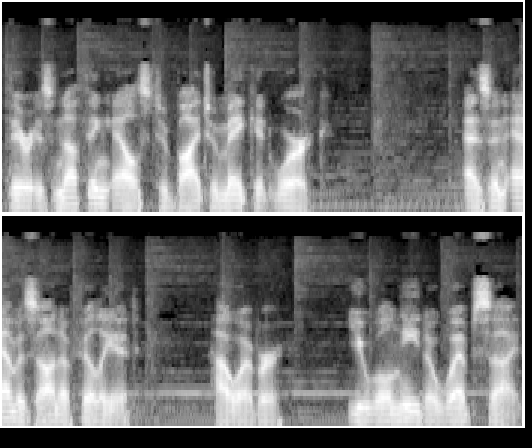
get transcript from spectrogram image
There is nothing else to buy to make it work. As an Amazon affiliate, however, you will need a website.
